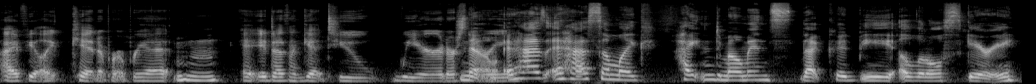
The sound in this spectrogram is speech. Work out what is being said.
I feel like, kid appropriate. Mm-hmm. It, it doesn't get too weird or scary. No, it has it has some like heightened moments that could be a little scary,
